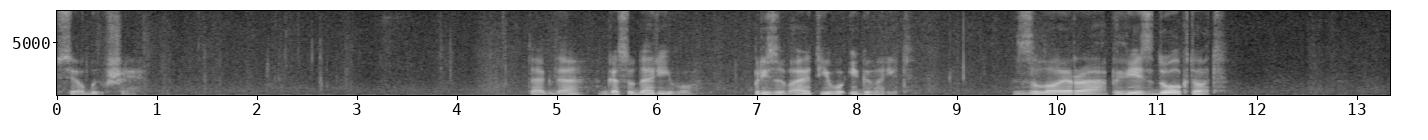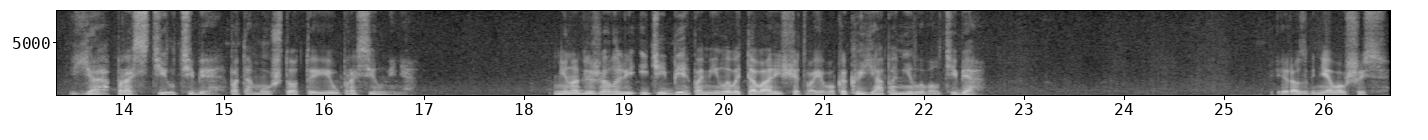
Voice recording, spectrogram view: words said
все бывшее. Тогда государь его призывает его и говорит, «Злой раб, весь долг тот. Я простил тебе, потому что ты упросил меня. Не надлежало ли и тебе помиловать товарища твоего, как и я помиловал тебя?» И, разгневавшись,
